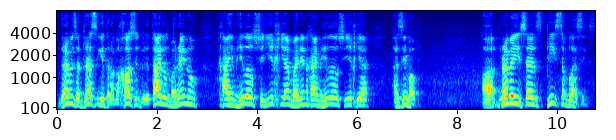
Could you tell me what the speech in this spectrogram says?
And the Rebbe is addressing it to Rav Chosid with the title Marenu Chaim Hillel Sheyichya, Marin Chaim Hillel Sheyichya Azimov. Uh, the Rebbe says, Peace and blessings.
